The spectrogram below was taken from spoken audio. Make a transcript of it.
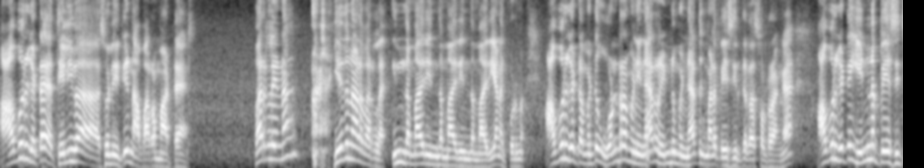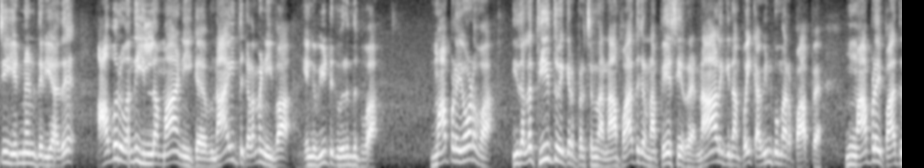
அவர்கிட்ட தெளிவாக சொல்லியிருக்கு நான் வரமாட்டேன். வரலைன்னா எதனால வரல? இந்த மாதிரி இந்த மாதிரி இந்த மாதிரி எனக்கு கொடுமை. அவர்கிட்ட மட்டும் ஒன்றரை மணி நேரம் ரெண்டு மணி நேரத்துக்கு மேலே பேசியிருக்கிறதா சொல்கிறாங்க அவர்கிட்ட என்ன பேசிச்சு என்னன்னு தெரியாது. அவர் வந்து இல்லைம்மா நீ க ஞாயிற்றுக்கிழமை நீ வா. எங்கள் வீட்டுக்கு விருந்துக்கு வா. மாப்பிள்ளையோட வா. இதெல்லாம் தீர்த்து வைக்கிற பிரச்சனை தான். நான் பார்த்துக்கிறேன் நான் பேசிடுறேன். நாளைக்கு நான் போய் கவின்குமாரை பார்ப்பேன். உன் மாப்பிள்ளையை பார்த்து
